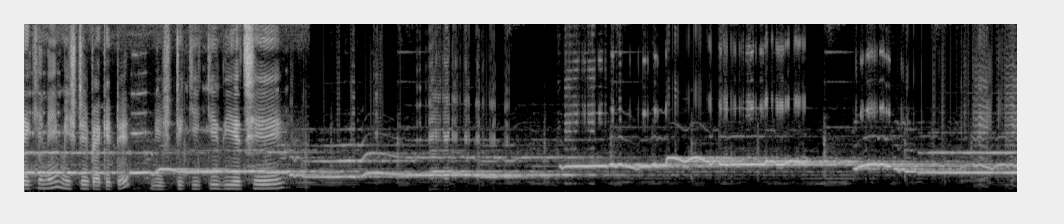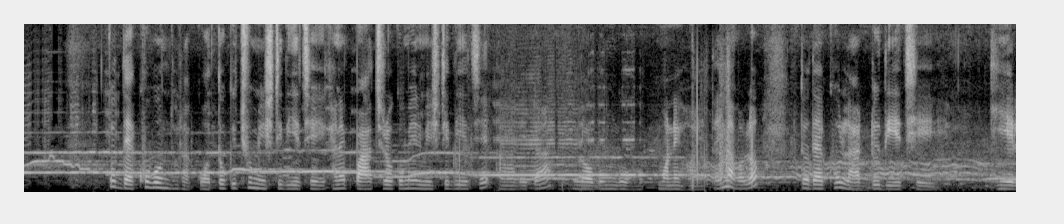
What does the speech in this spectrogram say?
দেখে নেই মিষ্টির প্যাকেটে। মিষ্টি কি কি দিয়েছে? তো দেখো বন্ধুরা, কত কিছু মিষ্টি দিয়েছে। এখানে পাঁচ রকমের মিষ্টি দিয়েছে। আর এটা লবঙ্গ মনে হয়, তাই না বলো? তো দেখো লাড্ডু দিয়েছে, ঘিয়ের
